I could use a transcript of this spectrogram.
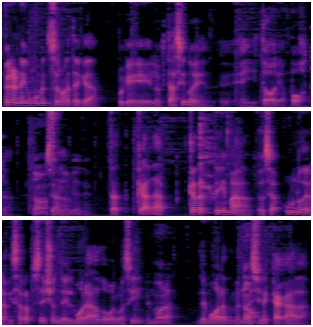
Pero en algún momento se lo van a tener que dar. Porque lo que está haciendo es, es historia, posta. No, O sea, sí. Está cada, cada tema, o sea, uno de las Bizarrap Session del Morado o algo así, El Mora. de Morad, me No. pareció una cagada.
